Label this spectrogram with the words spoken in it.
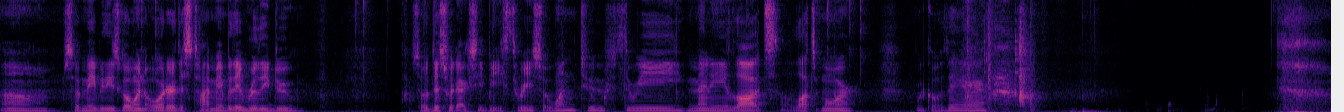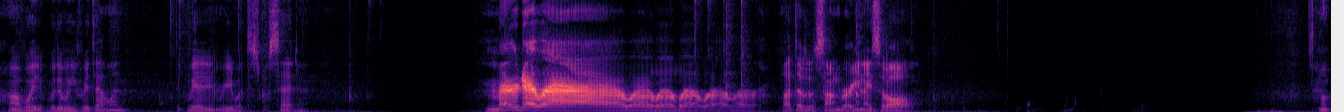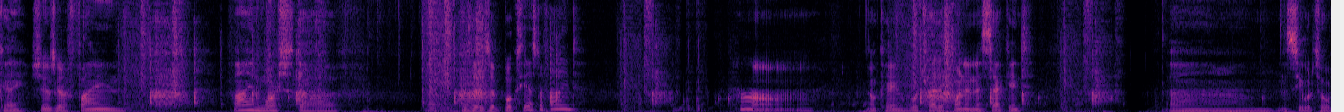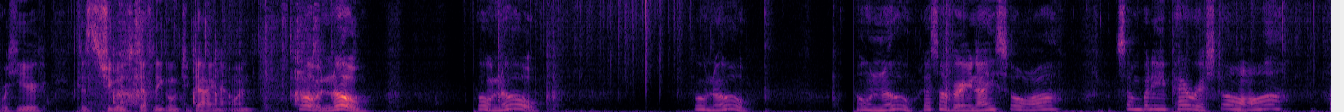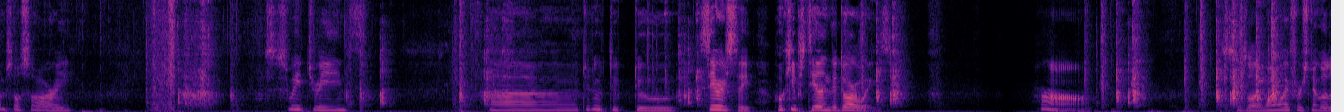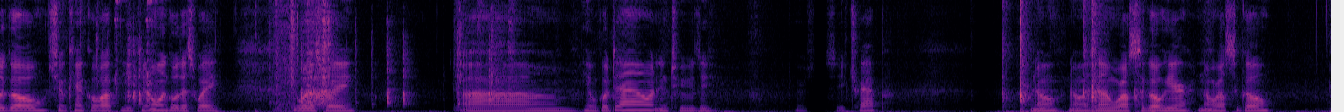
Um, so maybe these go in order this time. Maybe they really do. So this would actually be three. So one, two, three, many, lots, lots more would go there. Oh wait, did we read that one? We didn't read what this was said. Murderer! That doesn't sound very nice at all. Okay, Shino's gotta find find more stuff. Is there, is there books he has to find? Huh. Okay, we'll try this one in a second. Um, let's see what's over here. Because Shigo's definitely going to die in that one. Oh no! Oh no! Oh no! Oh no! That's not very nice. Aw. Somebody perished. Aw. I'm so sorry. Sweet dreams. Uh. Seriously, who keeps stealing the doorways? Huh. So there's only one way for Sniggle to go. Sniggle can't go up. He can only go this way. He'll go this way. Um, he will go down into the, the trap. No, no, there's nowhere else to go here. Nowhere else to go.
